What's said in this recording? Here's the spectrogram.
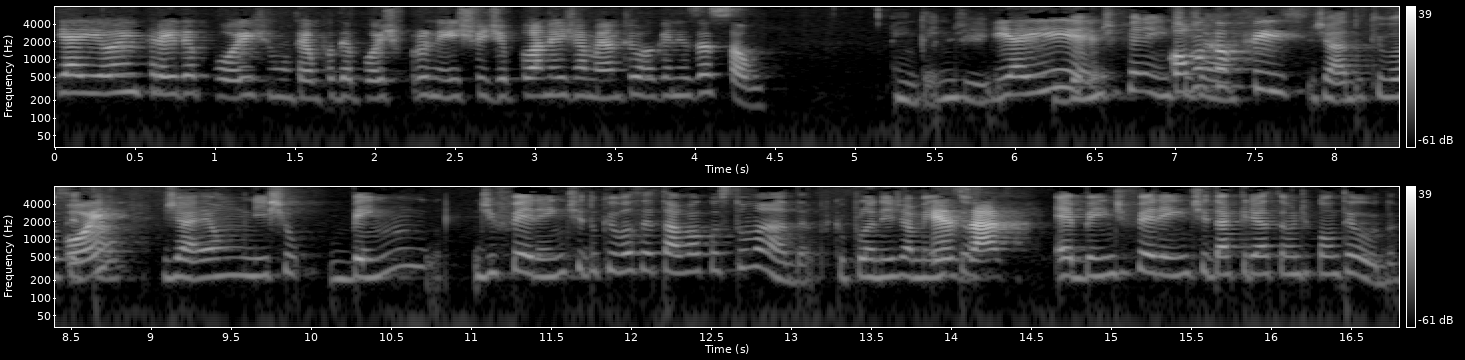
E aí eu entrei depois, um tempo depois, para o nicho de planejamento e organização. Entendi. E aí, bem diferente como já, que eu fiz? Já do que você Oi? tá, já é um nicho bem diferente do que você estava acostumada, porque o planejamento Exato. é bem diferente da criação de conteúdo.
